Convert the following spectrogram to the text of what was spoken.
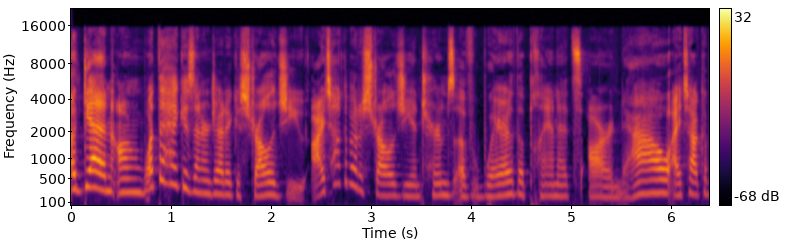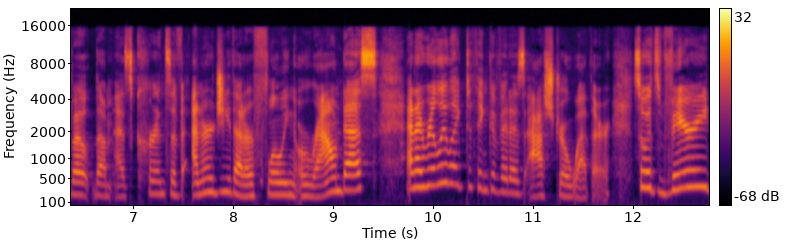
again, on what the heck is energetic astrology, I talk about astrology in terms of where the planets are now. I talk about them as currents of energy that are flowing around us. And I really like to think of it as astro weather. So it's very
